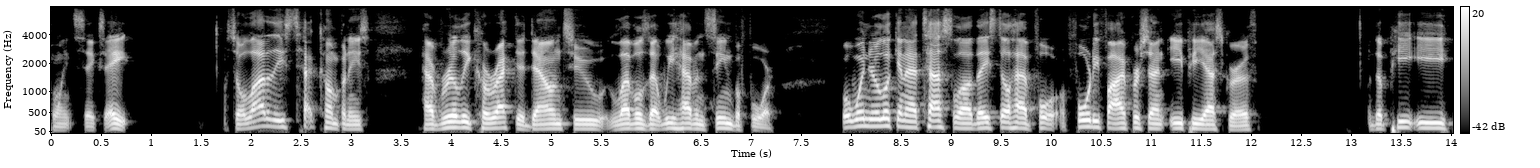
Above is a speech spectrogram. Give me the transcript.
0.68. So a lot of these tech companies have really corrected down to levels that we haven't seen before. But when you're looking at Tesla, they still have 45% EPS growth. The PE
